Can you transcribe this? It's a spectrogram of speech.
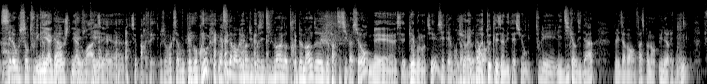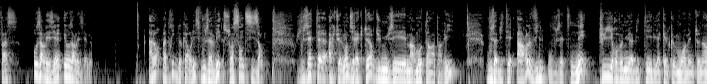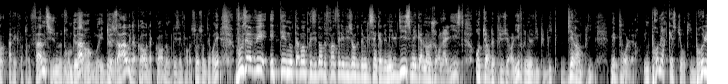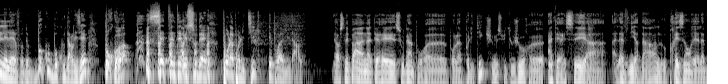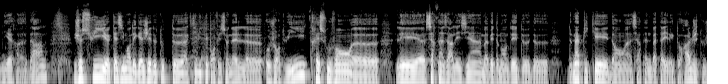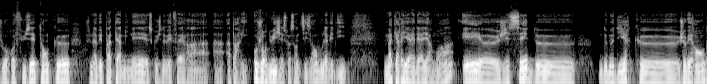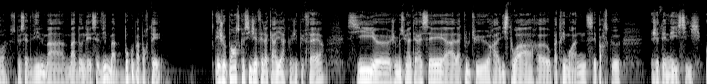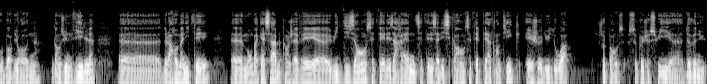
C'est hein là où sont tous les ni candidats. Ni à gauche, ni à droite, c'est euh, parfait. Je vois que ça vous plaît beaucoup. Merci d'avoir répondu positivement à notre demande de participation. Mais euh, c'est bien volontiers. C'était important. Je réponds à toutes les invitations. Tous les, les dix candidats, de les avoir en face pendant une heure et demie, face aux Arlésiens et aux Arlésiennes. Alors, Patrick de Carolis, vous avez 66 ans. Vous êtes euh, actuellement directeur du musée Marmottan à Paris. Vous habitez Arles, ville où vous êtes né, puis revenu habiter il y a quelques mois maintenant avec votre femme, si je ne me trompe deux pas. Deux ans, oui. Deux, deux ans. ans. Ah oui, d'accord, d'accord. Donc les informations sont erronées. Vous avez été notamment président de France Télévisions de 2005 à 2010, mais également journaliste, auteur de plusieurs livres, une vie publique bien remplie. Mais pour l'heure, une première question qui brûle les lèvres de beaucoup, beaucoup d'Arlésiens. Pourquoi, Pourquoi cet intérêt soudain pour la politique et pour la ville d'Arles? Alors ce n'est pas un intérêt soudain pour, euh, pour la politique. Je me suis toujours euh, intéressé à, à l'avenir d'Arles, au présent et à l'avenir euh, d'Arles. Je suis quasiment dégagé de toute activité professionnelle aujourd'hui. Très souvent, les, certains Arlésiens m'avaient demandé de, de, de m'impliquer dans certaines batailles électorales. J'ai toujours refusé tant que je n'avais pas terminé ce que je devais faire à, à, à Paris. Aujourd'hui, j'ai 66 ans, vous l'avez dit. Ma carrière est derrière moi et euh, j'essaie de, de me dire que je vais rendre ce que cette ville m'a donné. Cette ville m'a beaucoup apporté et je pense que si j'ai fait la carrière que j'ai pu faire, si euh, je me suis intéressé à la culture, à l'histoire, euh, au patrimoine, c'est parce que j'étais né ici, au bord du Rhône, dans une ville euh, de la romanité, euh, mon bac à sable, quand j'avais euh, 8-10 ans, c'était les arènes, c'était les aliscans, c'était le théâtre antique, et je lui dois, je pense, ce que je suis euh, devenu.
